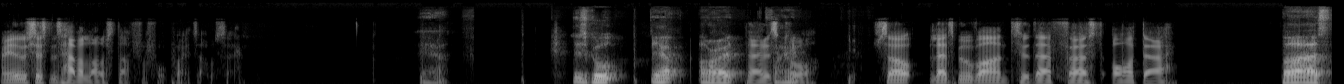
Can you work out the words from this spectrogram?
I mean, the resistance have a lot of stuff for four points, I would say. Yeah. This is cool. Yep. All right. That is Fine. cool. So let's move on to the first order. First,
